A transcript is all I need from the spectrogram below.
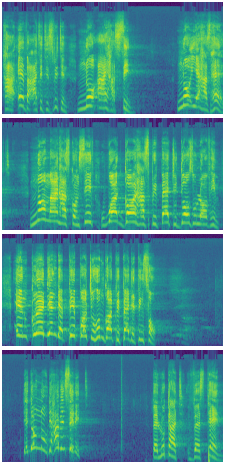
However, as it is written, no eye has seen, no ear has heard, no man has conceived what God has prepared to those who love him, including the people to whom God prepared the things for. They don't know, they haven't seen it. But look at verse 10.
